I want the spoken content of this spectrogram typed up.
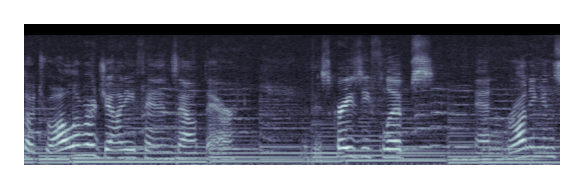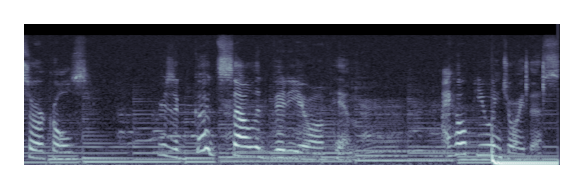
So to all of our Johnny fans out there, with his crazy flips and running in circles, here's a good solid video of him. I hope you enjoy this.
